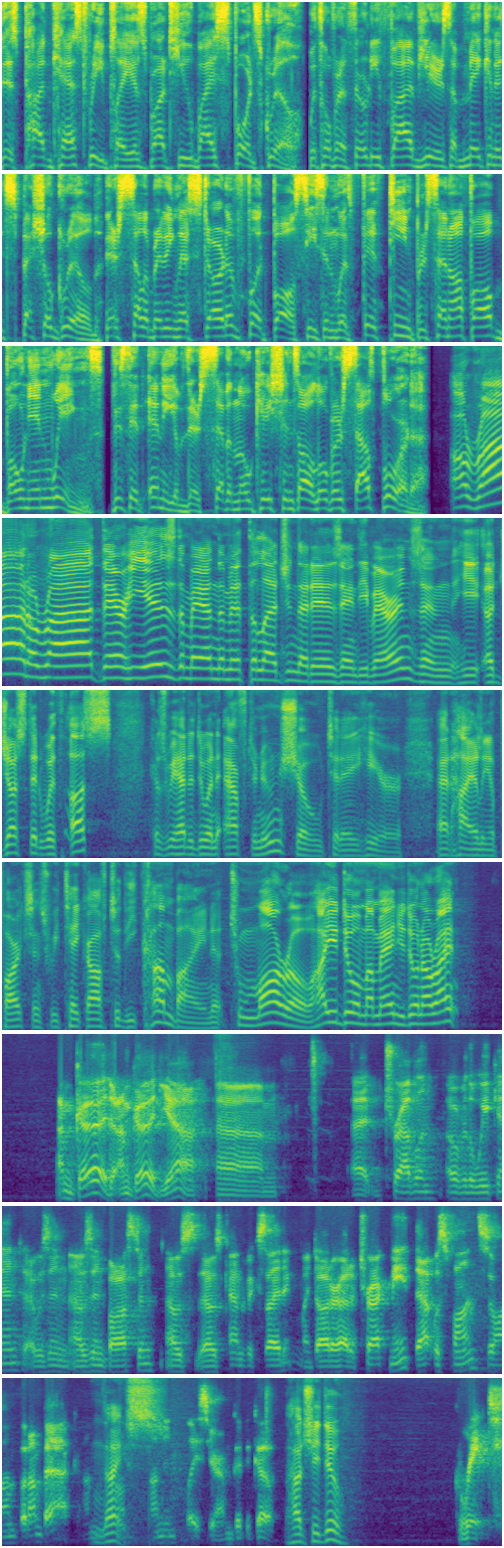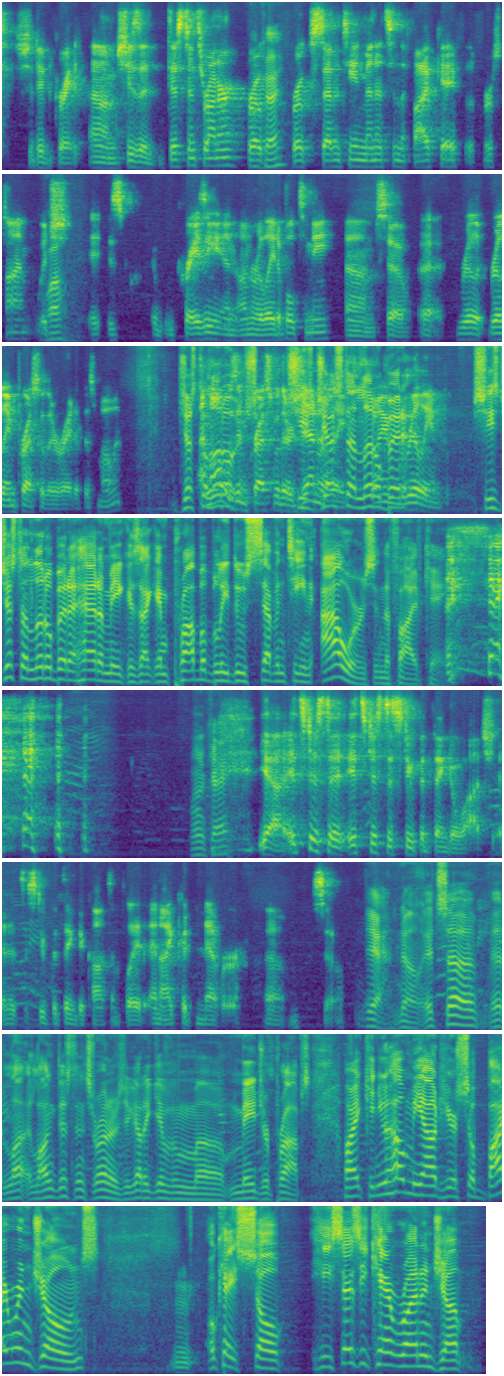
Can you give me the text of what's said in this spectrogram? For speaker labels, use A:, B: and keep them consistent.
A: This podcast replay is brought to you by Sports Grill. With over 35 years of making it special grilled, they're celebrating the start of football season with 15% off all bone in wings. Visit any of their seven locations all over South Florida.
B: All right, all right. There he is, the man, the myth, the legend that is Andy Behrens, and he adjusted with us because we had to do an afternoon show today here at Hialeah Park since we take off to the combine tomorrow. How you doing, my man? You doing all right?
C: I'm good. I'm good. Yeah. Um, uh, traveling over the weekend. I was in I was in Boston. I was that was kind of exciting. My daughter had a track meet. That was fun. So I'm but I'm back. I'm,
B: nice.
C: I'm, I'm in place here. I'm good to go.
B: How'd she do?
C: Great. She did great. Um, she's a distance runner. Broke
B: Okay.
C: broke 17 minutes in the 5K for the first time, which
B: Wow.
C: is crazy and unrelatable to me. Um, so uh, really really impressed with her right at this moment.
B: Just a
C: I'm
B: little.
C: impressed with her.
B: She's
C: generally,
B: just a little bit.
C: really. imp-
B: She's just a little bit ahead of me because I can probably do 17 hours in the 5K. Okay.
C: yeah it's just a it's just a stupid thing to watch and it's a stupid thing to contemplate and i could never um, so
B: Yeah, no, it's uh, long, long distance runners. You got to give them uh, major props. All right, can you help me out here? So Byron Jones. Okay, so he says he can't run and jump,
